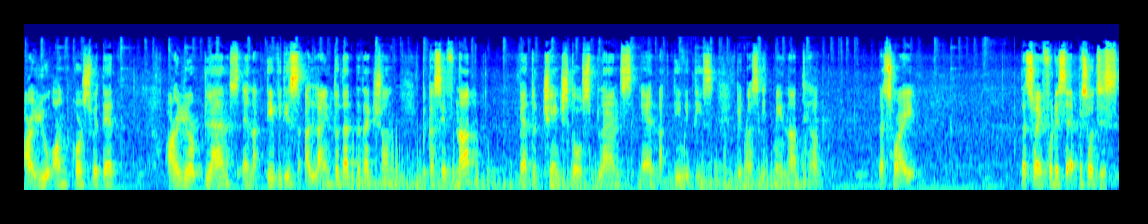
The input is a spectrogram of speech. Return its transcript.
Are you on course with it? Are your plans and activities aligned to that direction? Because if not, better change those plans and activities because it may not help. That's why that's why for this episode is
